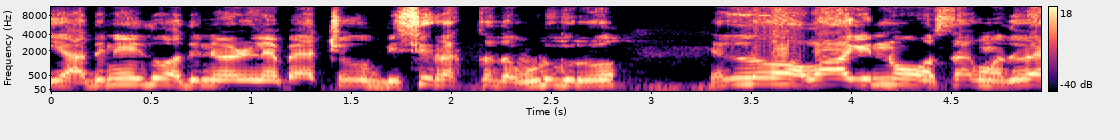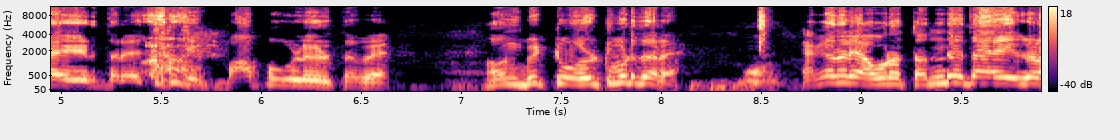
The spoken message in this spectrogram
ಈ ಹದಿನೈದು ಹದಿನೇಳನೇ ಬ್ಯಾಚು ಬಿಸಿ ರಕ್ತದ ಹುಡುಗರು ಎಲ್ಲೋ ಅವಾಗ ಇನ್ನೂ ಹೊಸದಾಗಿ ಮದುವೆ ಆಗಿರ್ತಾರೆ ಚಿಕ್ಕ ಚಿಕ್ಕ ಪಾಪುಗಳು ಇರ್ತವೆ. ಅವ್ನ್ ಬಿಟ್ಟು ಹೊರಟು ಬಿಡ್ತಾರೆ. ಯಾಕಂದ್ರೆ ಅವರ ತಂದೆ ತಾಯಿಗಳ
